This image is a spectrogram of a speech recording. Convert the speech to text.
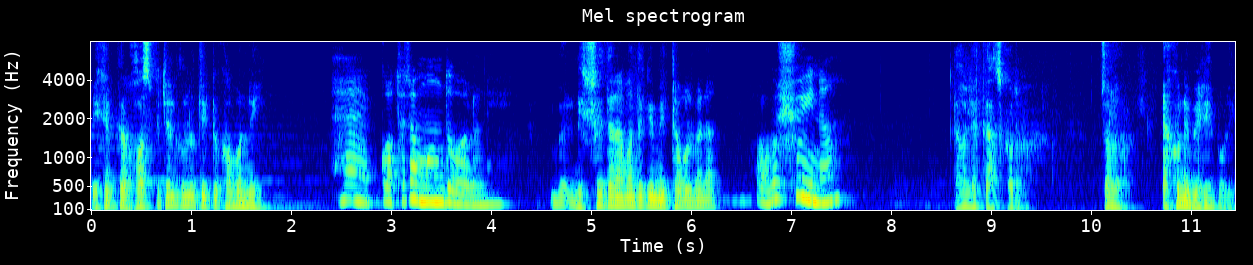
এখানকার হসপিটালগুলোতে একটু খবর নেই। হ্যাঁ কথাটা মন্দ বলনি। নিশ্চয়ই তারা আমাদেরকে মিথ্যা বলবে না? অবশ্যই না। তাহলে কাজ করো চলো এখনই বেরিয়ে পড়ি।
